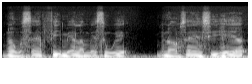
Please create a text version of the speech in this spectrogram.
know what I'm saying, female I'm messing with. You know what I'm saying? She held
